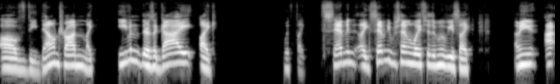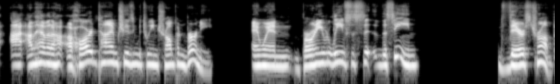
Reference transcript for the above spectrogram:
of the downtrodden like even there's a guy like with like seven like 70% of the way through the movie is like I mean I, I I'm having a, a hard time choosing between Trump and Bernie. And when Bernie leaves the, the scene, there's Trump.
